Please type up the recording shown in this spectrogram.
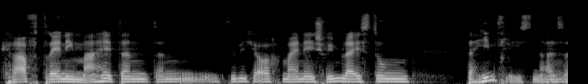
Krafttraining mache, dann, dann fühle ich auch meine Schwimmleistung dahin fließen. Mhm. Also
